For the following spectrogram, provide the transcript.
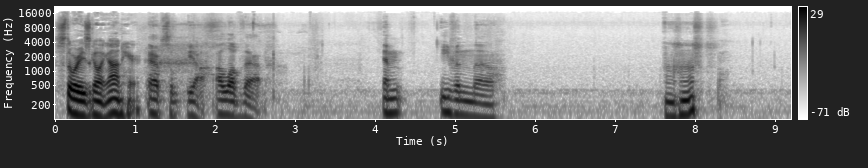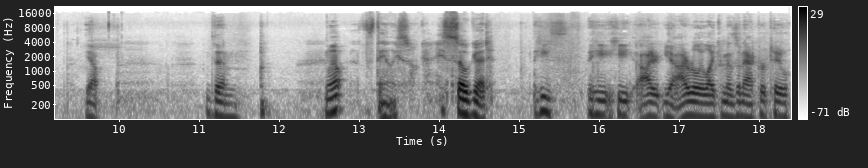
stories going on here. Absolutely. Yeah, I love that. And even uh Mm-hmm. Yep. Then well, Stanley's so good. He's so good. he's he he I yeah, I really like him as an actor too.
